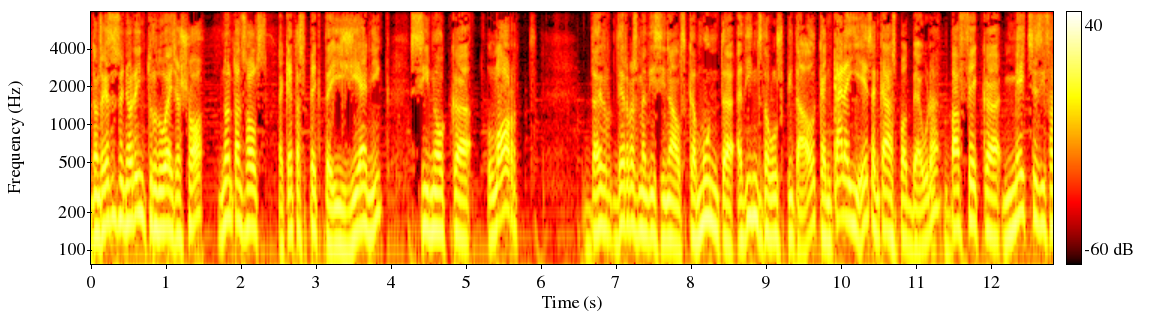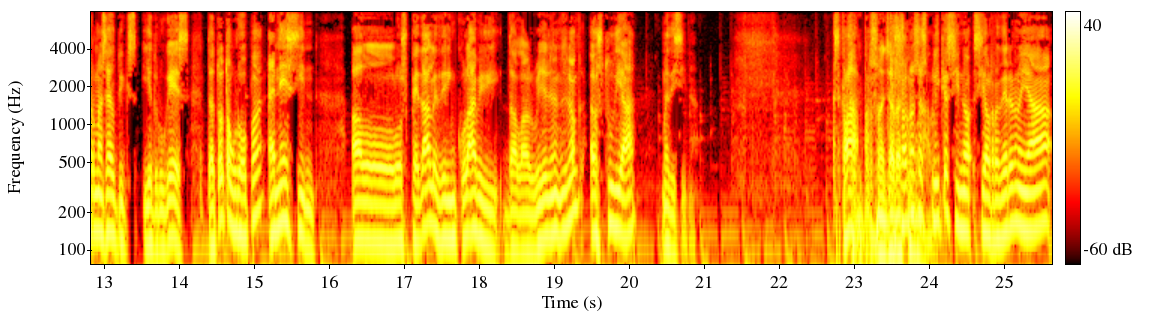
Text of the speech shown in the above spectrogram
doncs aquesta senyora introdueix això, no tan sols aquest aspecte higiènic, sinó que l'hort d'her- d'herbes medicinals que munta a dins de l'hospital, que encara hi és, encara es pot veure, va fer que metges i farmacèutics i droguers de tota Europa anessin a l'Hospedale de Vinculabili de la Llong a estudiar medicina. Esclar, Un personatge això no s'explica si, no, si al darrere no hi ha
